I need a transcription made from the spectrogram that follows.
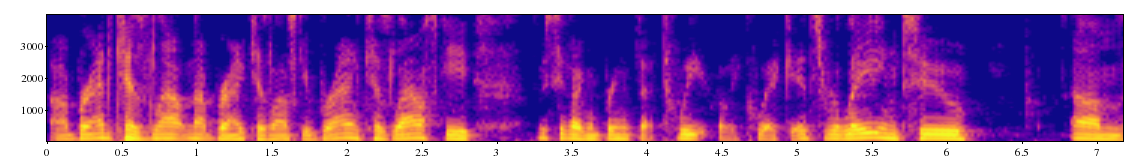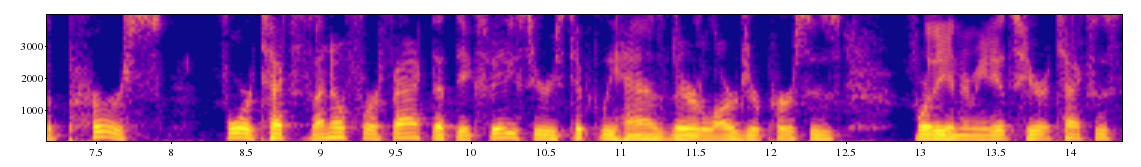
uh, Brad Keselowski, not Brad Keselowski, Brad Keselowski. Let me see if I can bring up that tweet really quick. It's relating to um, the purse for Texas. I know for a fact that the Xfinity Series typically has their larger purses for the intermediates here at Texas.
